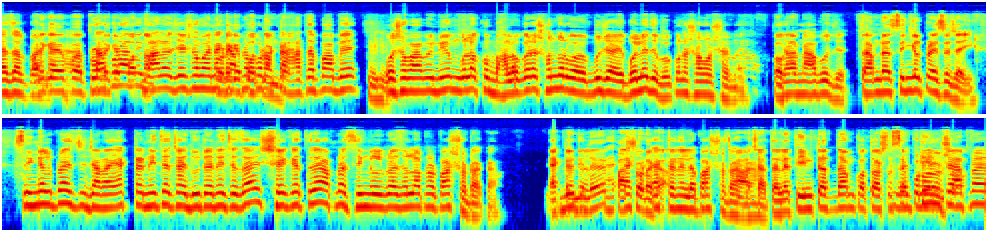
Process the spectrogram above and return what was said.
রেজাল্ট পায় অনেকে না। তারপর আমি ভালো যে সময় নাকি আপনার প্রোডাক্টটা হাতে পাবে ওই সময় আমি নিয়মগুলো খুব ভালো করে সুন্দরভাবে বুঝাই বলে দেবো কোনো সমস্যা নেই. যারা না বুঝে। তো আমরা সিঙ্গেল প্রাইসে যাই। সিঙ্গেল প্রাইস যারা একটা নিচে চায় দুইটা নিচে যায় সেক্ষেত্রে আপনার সিঙ্গেল প্রাইস হলো আপনার পাঁচশো টাকা। একটা নিলে পাঁচশো টাকা। একটা নিলে পাঁচশো টাকা। আচ্ছা তাহলে তিনটার দাম কত আসছে পনেরোশো। আপনার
